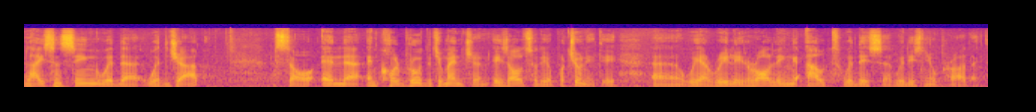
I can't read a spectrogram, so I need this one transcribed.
licensing with, uh, with Jab. So, and, uh, and cold brew that you mentioned is also the opportunity. Uh, we are really rolling out with this, uh, with this new product.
